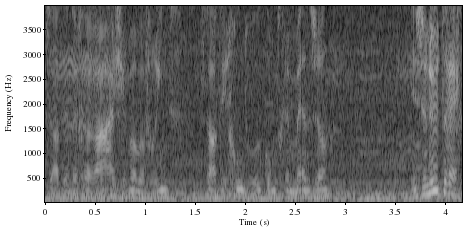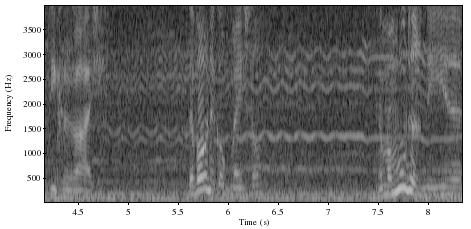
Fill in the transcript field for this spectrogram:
Staat in de garage van mijn vriend. Staat hij goed, hoor. Komt geen mens aan. Is in Utrecht, die garage. Daar woon ik ook meestal. En mijn moeder, die eh,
